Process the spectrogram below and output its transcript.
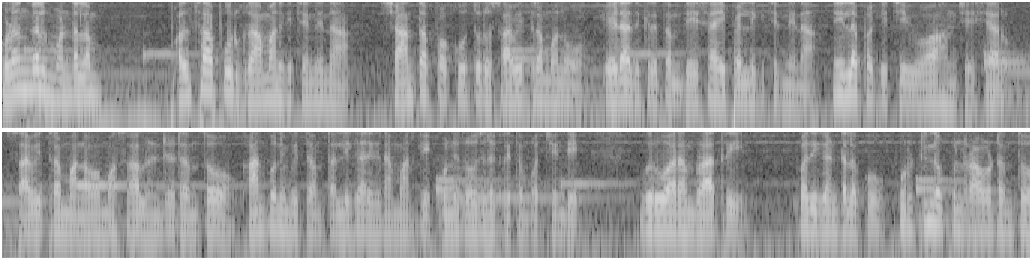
కొడంగల్ మండలం పల్సాపూర్ గ్రామానికి చెందిన శాంతప్ప కూతురు సావిత్రమ్మను ఏడాది క్రితం దేశాయిపల్లికి చెందిన నీలప్పకిచ్చి వివాహం చేశారు. సావిత్రమ్మ నవమాసాలు నిండటంతో కాన్పు నిమిత్తం తల్లిగారి గ్రామానికి కొన్ని రోజుల క్రితం వచ్చింది. గురువారం రాత్రి పది గంటలకు పురుటినొప్పులు రావడంతో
